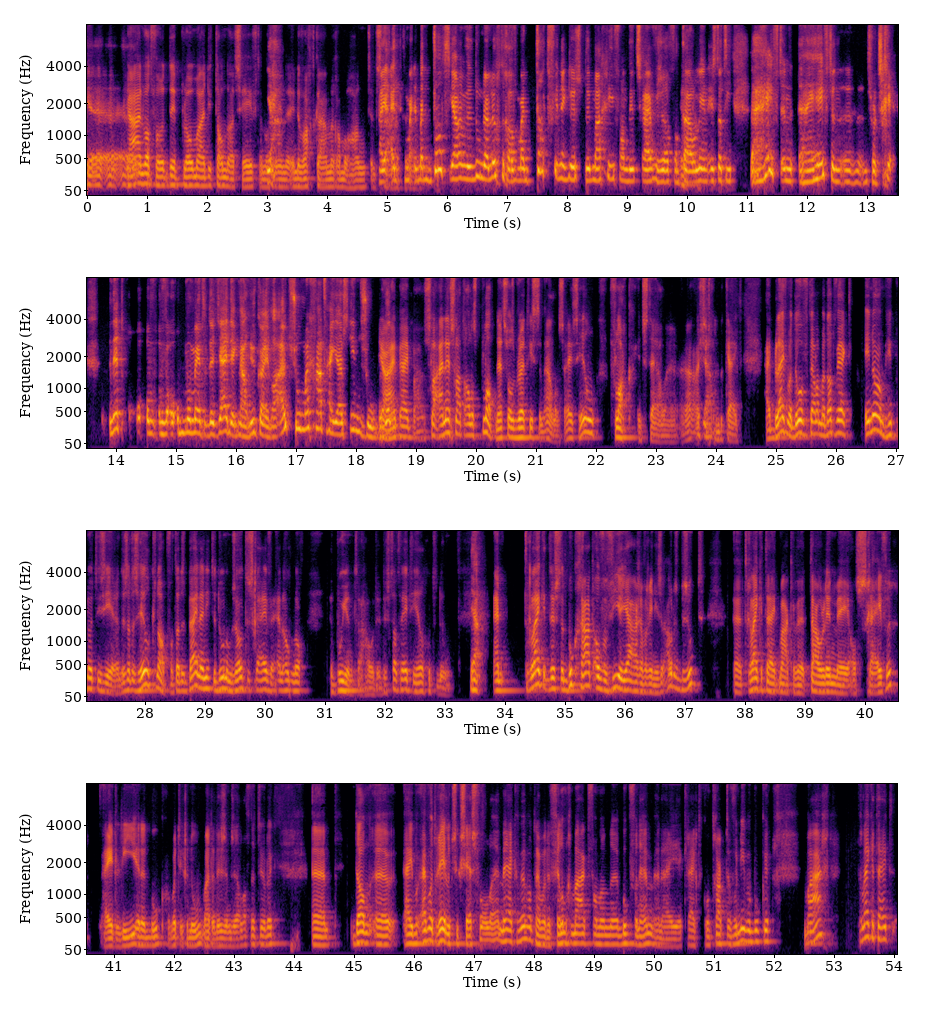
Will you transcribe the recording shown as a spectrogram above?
ja, en wat voor diploma die tandarts heeft en wat ja. in, de, in de wachtkamer allemaal hangt. En ah, ja, en, maar, maar, dat, ja, we doen daar luchtig over, maar dat vind ik dus de magie van dit schrijver zelf van ja. Taolin, is dat hij, hij heeft een, hij heeft een, een, een soort... Net op, op, op het moment dat jij denkt, nou, nu kan je wel uitzoomen, gaat hij juist inzoomen. Ja, hij, hij, sla, en hij slaat alles plat, net zoals Bret Easton Ellis. Hij is heel vlak in stijl, als je ja. het goed bekijkt. Hij blijft maar doorvertellen, maar dat werkt enorm hypnotiserend. Dus dat is heel knap, want dat is bijna niet te doen om zo te schrijven en ook nog boeiend te houden. Dus dat weet hij heel goed te doen. Ja. En tegelijkertijd, dus het boek gaat over vier jaren waarin hij zijn ouders bezoekt. Uh, tegelijkertijd maken we Tao Lin mee als schrijver. Hij heet Lee in het boek, wordt hij genoemd, maar dat is hem zelf natuurlijk. Uh, dan, uh, hij, hij wordt redelijk succesvol, hè, merken we, want er wordt een film gemaakt van een uh, boek van hem en hij krijgt contracten voor nieuwe boeken. Maar tegelijkertijd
